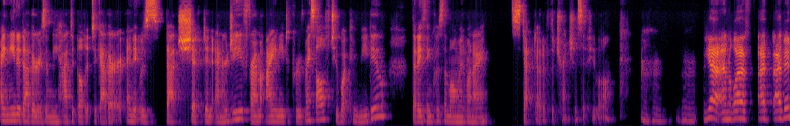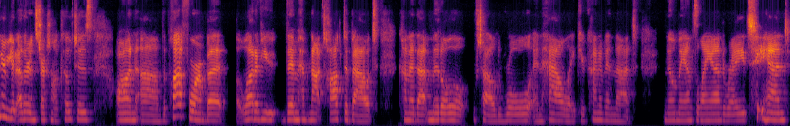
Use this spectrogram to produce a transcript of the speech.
I needed others and we had to build it together. And it was that shift in energy from I need to prove myself to what can we do that I think was the moment when I stepped out of the trenches, if you will. Mm-hmm. Mm-hmm. Yeah, and a lot of I've, I've interviewed other instructional coaches on um, the platform, but a lot of you them have not talked about kind of that middle child role and how like you're kind of in that no man's land right and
